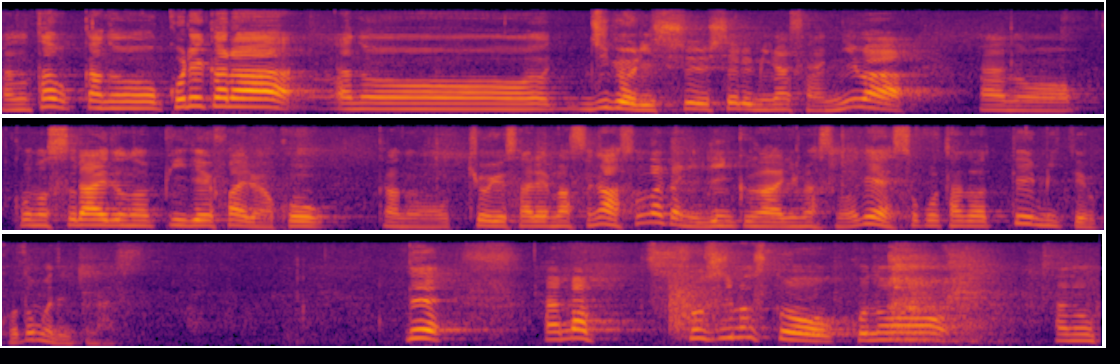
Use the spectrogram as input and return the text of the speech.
あの多分あのこれからあの授業を履修している皆さんには、あのこのスライドの PDF ファイルがこうあの共有されますが、その中にリンクがありますので、そこをたどって見ていくこともできます。で、あまあ、そうしますと、このあの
